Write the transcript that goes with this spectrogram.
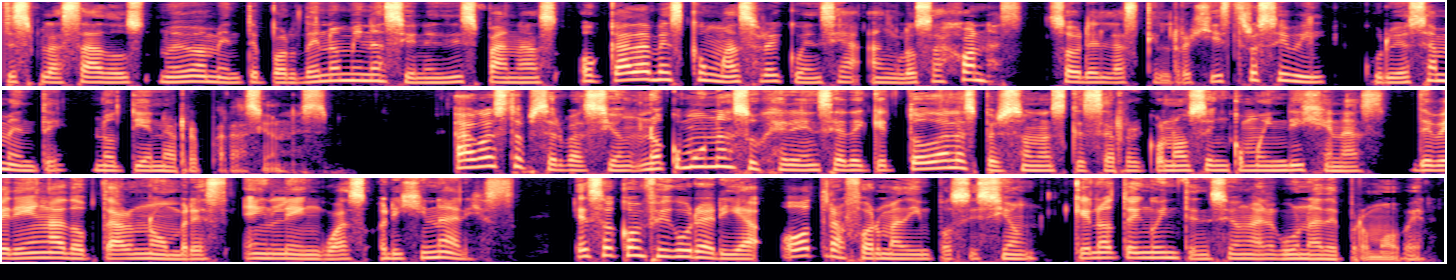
desplazados nuevamente por denominaciones hispanas o cada vez con más frecuencia anglosajonas, sobre las que el registro civil, curiosamente, no tiene reparaciones. Hago esta observación no como una sugerencia de que todas las personas que se reconocen como indígenas deberían adoptar nombres en lenguas originarias. Eso configuraría otra forma de imposición que no tengo intención alguna de promover.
